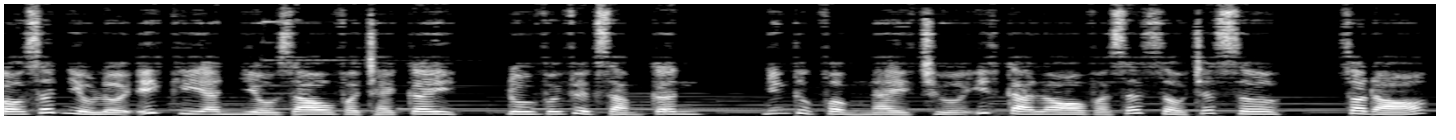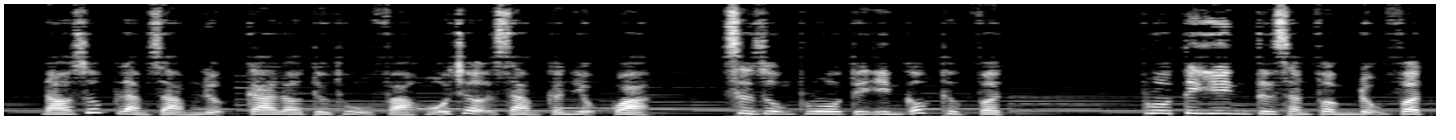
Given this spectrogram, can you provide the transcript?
Có rất nhiều lợi ích khi ăn nhiều rau và trái cây, đối với việc giảm cân, những thực phẩm này chứa ít calo và rất giàu chất xơ, do đó, nó giúp làm giảm lượng calo tiêu thụ và hỗ trợ giảm cân hiệu quả. Sử dụng protein gốc thực vật Protein từ sản phẩm động vật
